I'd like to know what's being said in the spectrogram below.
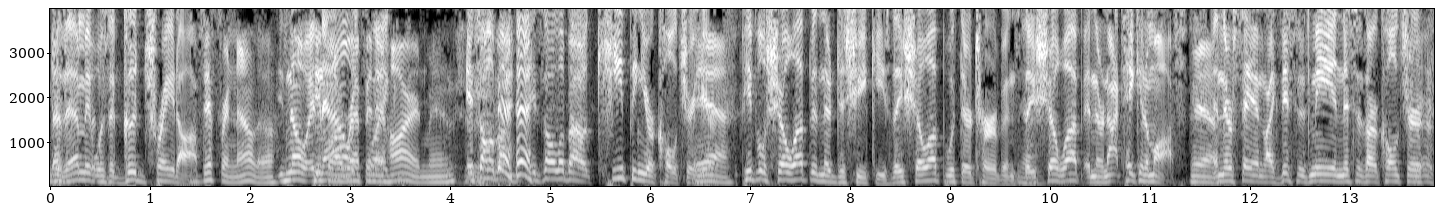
to them it was a good trade-off different now, though. no, and People now are it's repping like, it hard, man. It's all about it's all about keeping your culture here. Yeah. People show up in their dashikis, they show up with their turbans, they show up and they're not taking them off, Yeah. and they're saying like, "This is me and this is our culture."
